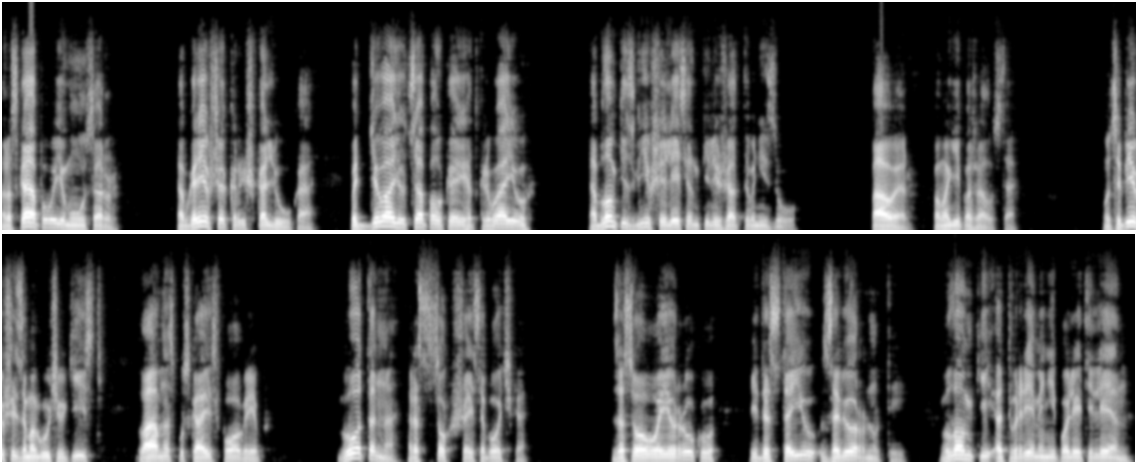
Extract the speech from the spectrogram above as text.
Раскапываю мусор. Обгоревшая крышка люка. Поддеваю цапалкой, открываю. Обломки сгнившей лесенки лежат внизу. Пауэр, помоги, пожалуйста. Уцепившись за могучую кисть, плавно спускаясь в погреб. Вот она, рассохшаяся бочка. Засовываю руку и достаю завернутый, в ломки от времени полиэтилен,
